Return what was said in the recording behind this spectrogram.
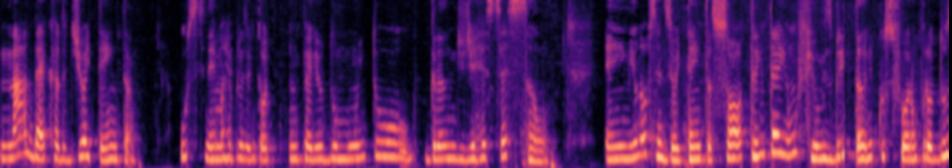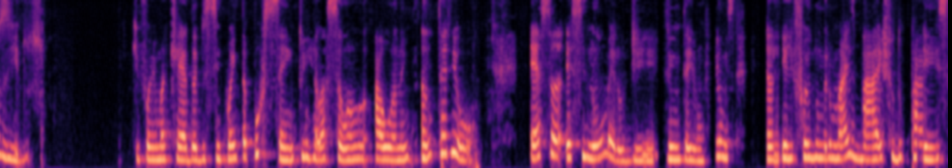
Na década de 80, o cinema representou um período muito grande de recessão. Em 1980, só 31 filmes britânicos foram produzidos, que foi uma queda de 50% em relação ao ano anterior. Essa, esse número de 31 filmes, ele foi o número mais baixo do país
